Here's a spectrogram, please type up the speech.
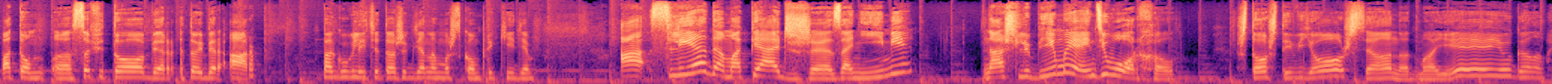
Потом э, Софи Тобер, Тобер Арп, погуглите тоже, где она в мужском прикиде. А следом, опять же, за ними наш любимый Энди Уорхол – что ж ты вьешься над моей головой.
